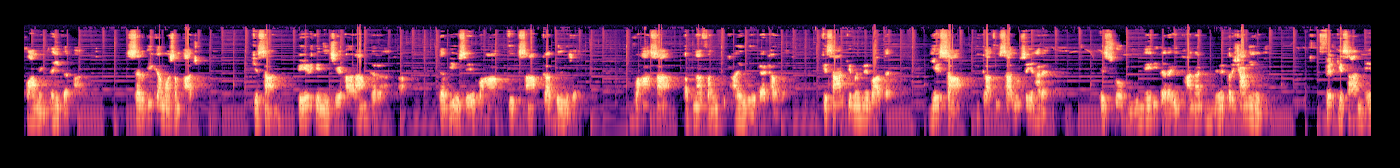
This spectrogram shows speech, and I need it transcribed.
फ़ार्मिंग नहीं कर पा सर्दी का मौसम आ चुका किसान पेड़ के नीचे आराम कर रहा था। तभी उसे वहाँ एक सांप का बिल नज़र वहाँ सांप अपना फन उठाए हुए बैठा हुआ किसान के मन में बात है ये सांप काफ़ी सालों से यहाँ रहता है। इसको भी मेरी तरह ही खाना ढूँढने में परेशानी होती फिर किसान ने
